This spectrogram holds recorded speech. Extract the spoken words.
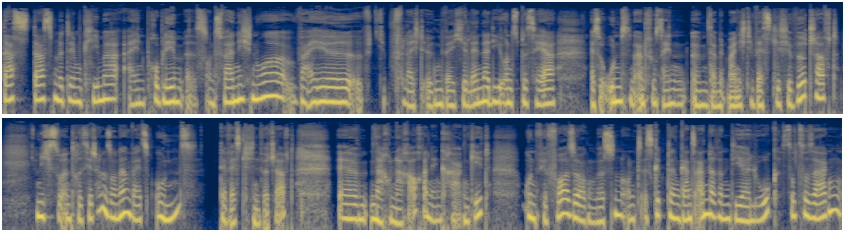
dass das mit dem Klima ein Problem ist. Und zwar nicht nur, weil vielleicht irgendwelche Länder, die uns bisher, also uns in Anführungszeichen, ähm, damit meine ich die westliche Wirtschaft, nicht so interessiert haben, sondern weil es uns der westlichen Wirtschaft ähm, nach und nach auch an den Kragen geht und wir vorsorgen müssen. Und es gibt einen ganz anderen Dialog sozusagen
